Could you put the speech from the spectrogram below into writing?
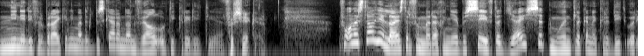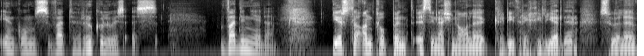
nie net die verbruiker nie maar dit beskerm dan wel ook die krediteur. Verseker Veronderstel jy luister vanmiddag en jy besef dat jy sit moontlik in 'n kredietooreenkoms wat roekeloos is. Wat doen jy dan? Eerste aankloppunt is die nasionale kredietreguleerder. So hulle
